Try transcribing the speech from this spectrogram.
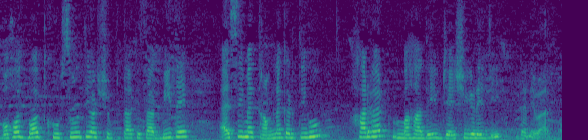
बहुत बहुत खूबसूरती और शुभता के साथ बीते। ऐसी मैं कामना करती हूँ। हर हर महादेव। जय श्री गणेश जी। धन्यवाद।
